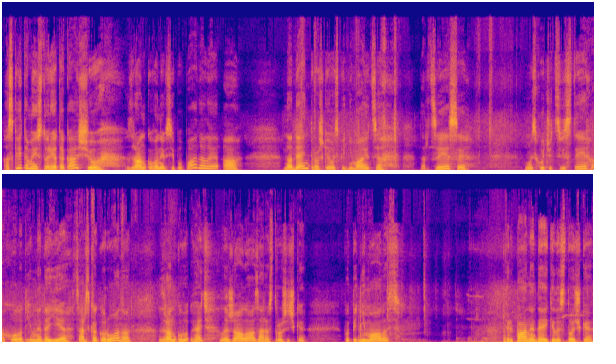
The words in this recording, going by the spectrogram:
А з квітами історія така, що зранку вони всі попадали, а на день трошки ось піднімаються нарциси. Ось хочуть цвісти, а холод їм не дає. Царська корона зранку геть лежала, а зараз трошечки попіднімалась. Тюльпани, деякі листочки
